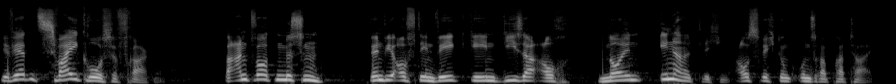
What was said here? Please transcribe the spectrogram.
Wir werden zwei große Fragen beantworten müssen, wenn wir auf den Weg gehen dieser auch neuen inhaltlichen Ausrichtung unserer Partei.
